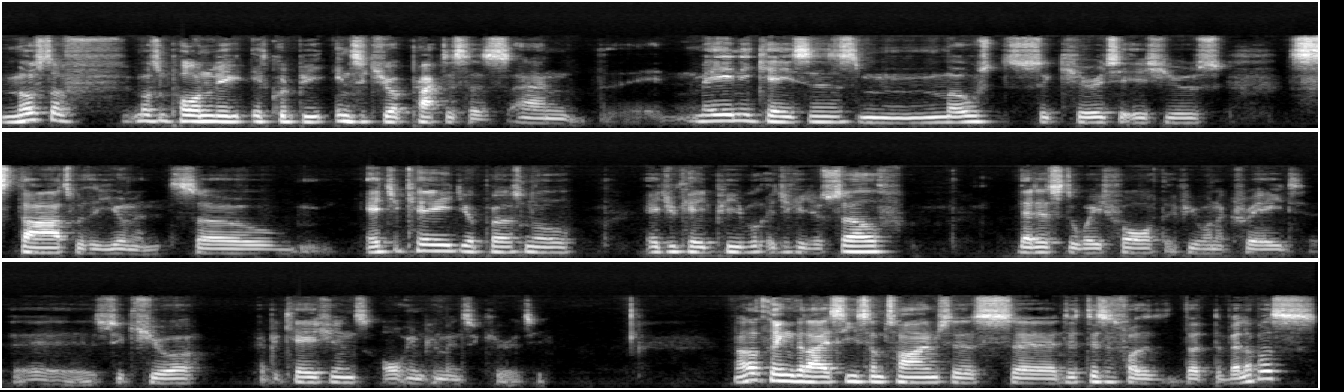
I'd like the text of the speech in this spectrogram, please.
Most of most importantly, it could be insecure practices, and in many cases, most security issues starts with a human. So educate your personal, educate people, educate yourself. That is the way forth if you want to create uh, secure applications or implement security. Another thing that I see sometimes is uh, this, this, is for the, the, developers.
